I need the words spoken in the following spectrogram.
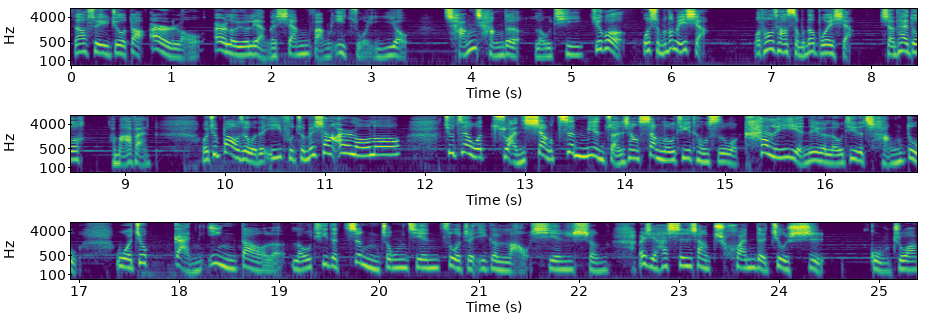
然后所以就到二楼，二楼有两个厢房，一左一右，长长的楼梯。结果我什么都没想。我通常什么都不会想，想太多很麻烦。我就抱着我的衣服准备上二楼喽。就在我转向正面转向上楼梯同时，我看了一眼那个楼梯的长度，我就感应到了楼梯的正中间坐着一个老先生，而且他身上穿的就是古装，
